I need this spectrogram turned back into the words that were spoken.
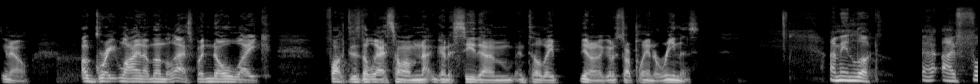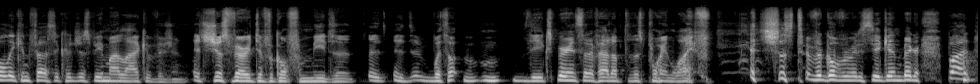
you know a great lineup nonetheless, but no like fuck. This is the last time I'm not going to see them until they you know they're going to start playing arenas. I mean, look, I fully confess it could just be my lack of vision. It's just very difficult for me to, it, it, with uh, m- the experience that I've had up to this point in life. It's just difficult for me to see it getting bigger. But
